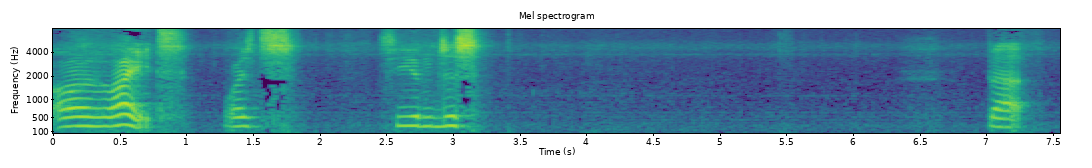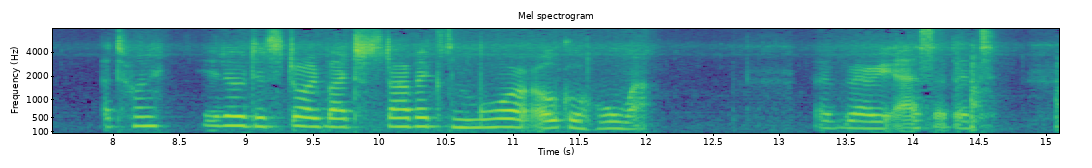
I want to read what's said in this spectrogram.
Alright. Let's see and just that a tornado destroyed by Starbucks in Moore, Oklahoma. A very accident.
